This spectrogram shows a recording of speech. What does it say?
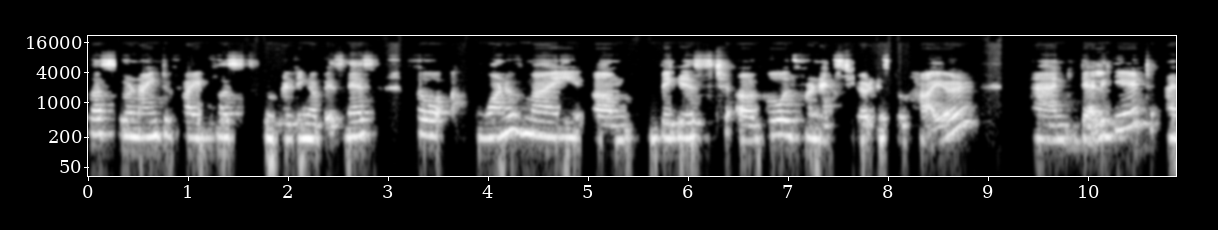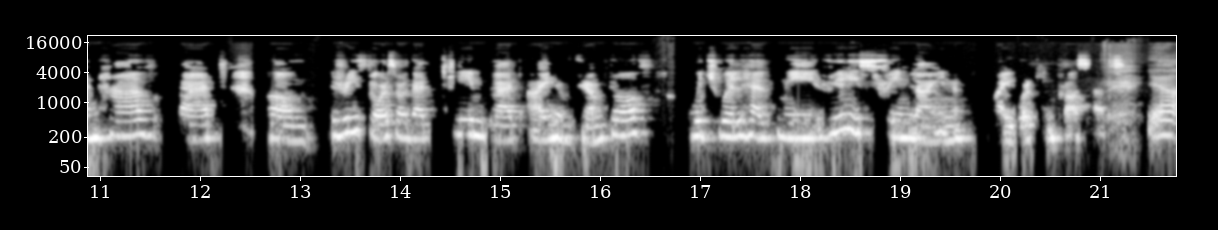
plus your nine to five plus building a business so one of my um, biggest uh, goals for next year is to hire and delegate and have that um, resource or that team that I have dreamt of, which will help me really streamline my working process. Yeah,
